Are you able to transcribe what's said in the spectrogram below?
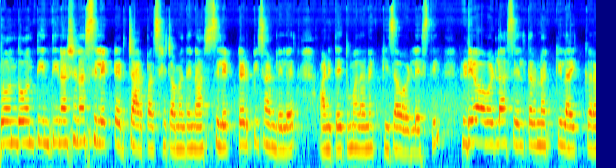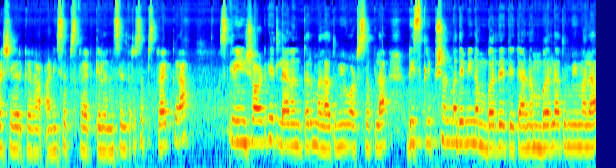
दोन दोन तीन तीन असे ना सिलेक्टेड चार पाच ह्याच्यामध्ये ना सिलेक्टेड पीस आणलेले आहेत आणि ते तुम्हाला नक्कीच आवडले असतील. व्हिडिओ आवडला असेल तर नक्की लाईक करा शेअर करा आणि सबस्क्राईब केलं नसेल तर सबस्क्राईब करा. स्क्रीनशॉट घेतल्यानंतर मला तुम्ही व्हॉट्सअपला डिस्क्रिप्शनमध्ये मी नंबर देते. त्या नंबरला तुम्ही मला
